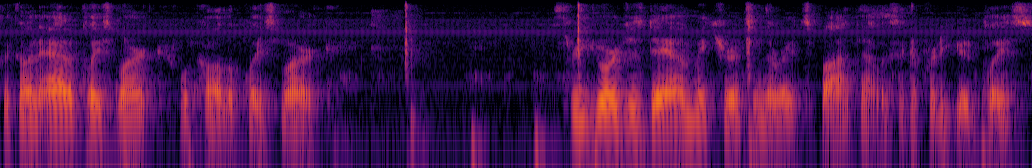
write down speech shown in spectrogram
click on add a place mark. We'll call the place mark Three Gorges Dam. Make sure it's in the right spot. That looks like a pretty good place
